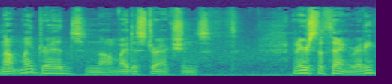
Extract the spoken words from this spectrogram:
Not my dreads, not my distractions. And here's the thing ready?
